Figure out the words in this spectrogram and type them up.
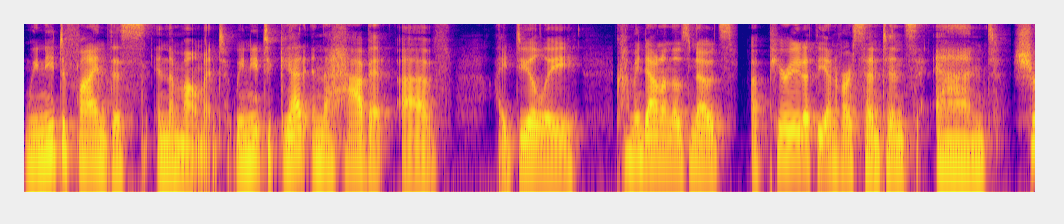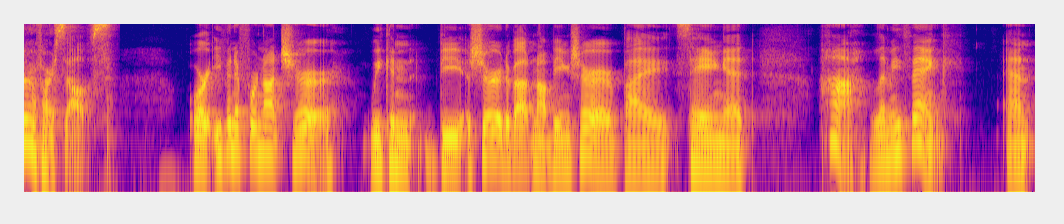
We need to find this in the moment. We need to get in the habit of ideally coming down on those notes, a period at the end of our sentence, and sure of ourselves. Or even if we're not sure, we can be assured about not being sure by saying it, huh, let me think. And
